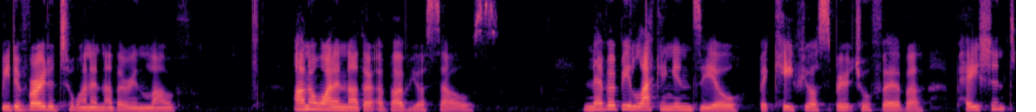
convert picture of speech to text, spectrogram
Be devoted to one another in love. Honour one another above yourselves. Never be lacking in zeal, but keep your spiritual fervour patient,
